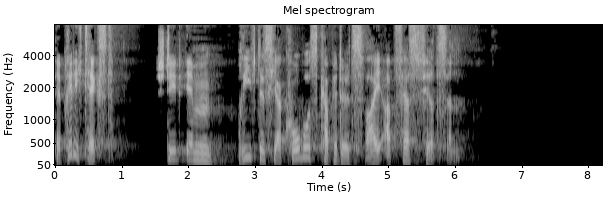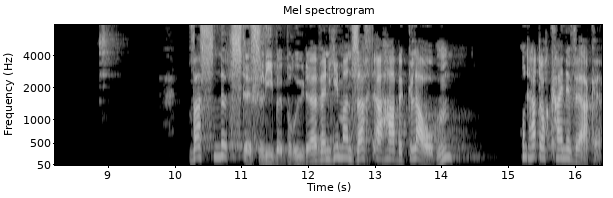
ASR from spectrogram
Der Predigtext steht im Brief des Jakobus Kapitel 2 ab Vers 14. Was nützt es, liebe Brüder, wenn jemand sagt, er habe Glauben und hat doch keine Werke?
